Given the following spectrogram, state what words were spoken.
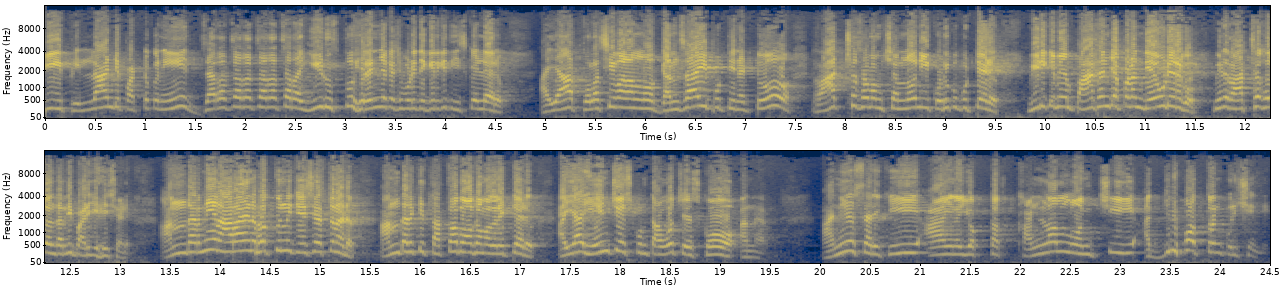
ఈ పిల్లాండి పట్టుకుని జర జర జర జర ఈడుస్తూ హిరణ్యకశిపుడి దగ్గరికి తీసుకెళ్ళారు. అయా తులసివనంలో గంజాయి పుట్టినట్టు రాక్షస వంశంలో నీ కొడుకు పుట్టాడు. వీడికి మేము పాఠం చెప్పడం దేవుడు ఎరుగు వీడు రాక్షసులందరినీ పడి చేశాడు అందరినీ నారాయణ భక్తుల్ని చేసేస్తున్నాడు. అందరికీ తత్వబోధ మొదలెట్టాడు. అయ్యా ఏం చేసుకుంటావో చేసుకో అన్నారు. అనేసరికి ఆయన యొక్క కళ్ళల్లోంచి అగ్నిహోత్రం కురిసింది.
